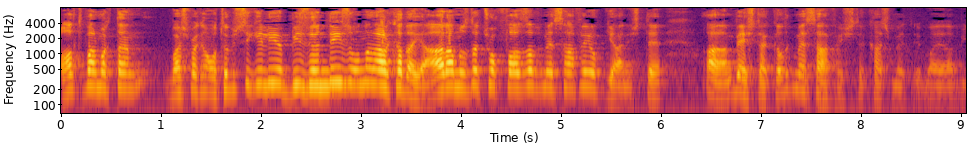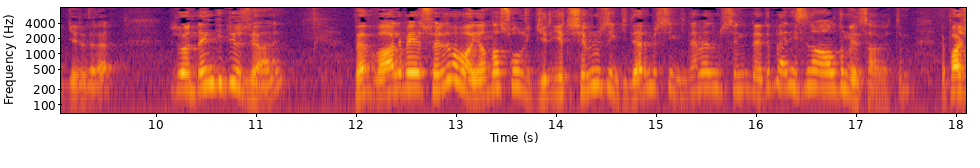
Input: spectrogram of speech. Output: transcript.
alt parmaktan başbakan otobüsü geliyor. Biz öndeyiz onlar arkada ya. Aramızda çok fazla bir mesafe yok yani işte. Aram 5 dakikalık mesafe işte kaç metre bayağı bir gerideler. Biz önden gidiyoruz yani. Ben vali beye söyledim ama ya nasıl olur Gir- yetişebilir misin gider misin gidemez misin dedi. Ben izni aldım hesap ettim. E baş,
